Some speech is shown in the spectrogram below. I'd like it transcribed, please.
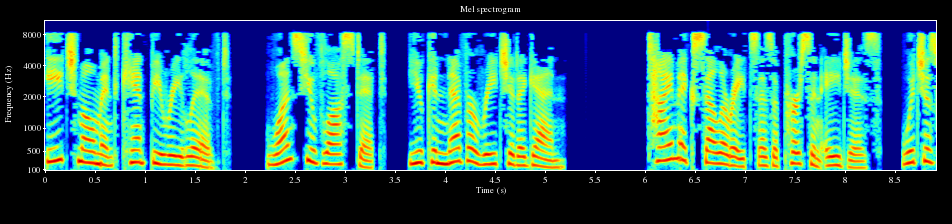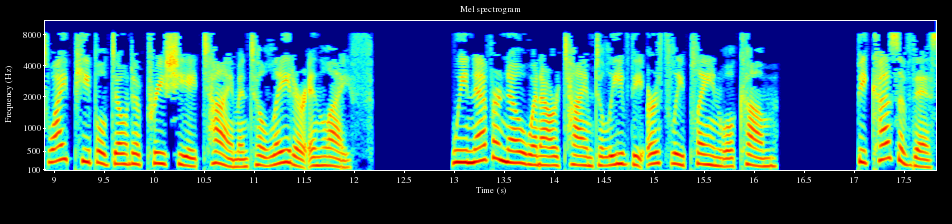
Each moment can't be relived. Once you've lost it, you can never reach it again. Time accelerates as a person ages, which is why people don't appreciate time until later in life. We never know when our time to leave the earthly plane will come. Because of this,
